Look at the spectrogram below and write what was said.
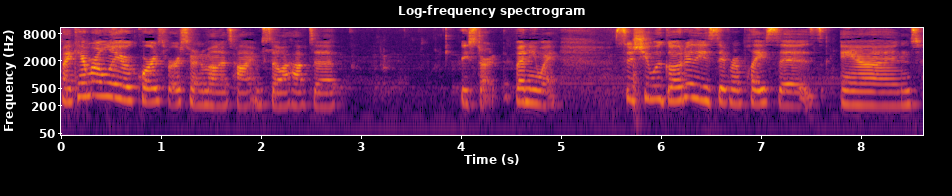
My camera only records for a certain amount of time, so I have to restart it. But anyway, so she would go to these different places and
